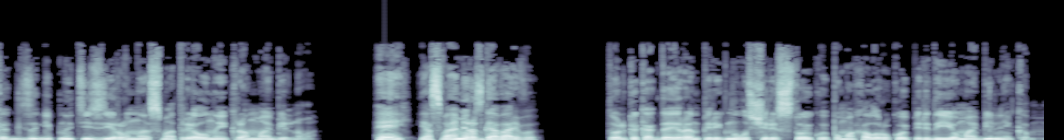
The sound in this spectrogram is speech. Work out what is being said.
как загипнотизированная, смотрела на экран мобильного. «Эй, я с вами разговариваю!» Только когда Ирен перегнулась через стойку и помахала рукой перед ее мобильником,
